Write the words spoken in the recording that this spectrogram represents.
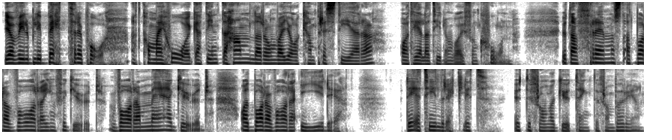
Jag vill bli bättre på att komma ihåg att det inte handlar om vad jag kan prestera och att hela tiden vara i funktion. Utan främst att bara vara inför Gud, vara med Gud och att bara vara i det. Det är tillräckligt utifrån vad Gud tänkte från början.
